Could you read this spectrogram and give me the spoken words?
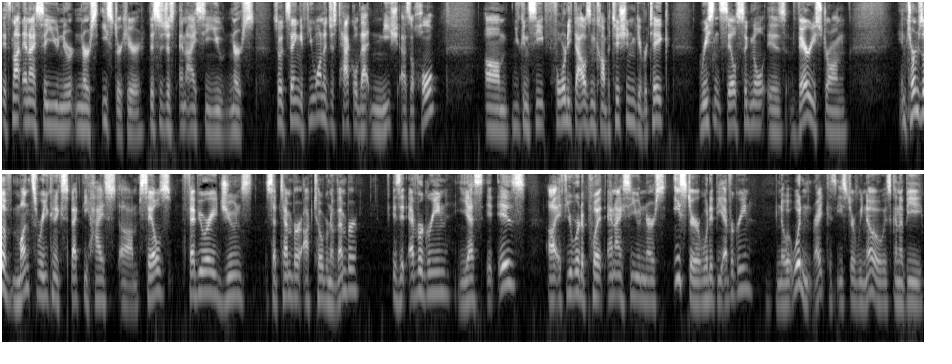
it's not NICU nurse Easter here. This is just NICU nurse. So it's saying if you want to just tackle that niche as a whole, um, you can see 40,000 competition, give or take recent sales signal is very strong. In terms of months where you can expect the highest um, sales, February, June, September, October, November. Is it evergreen? Yes, it is. Uh, if you were to put NICU nurse Easter, would it be evergreen? No, it wouldn't, right? Because Easter we know is going to be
